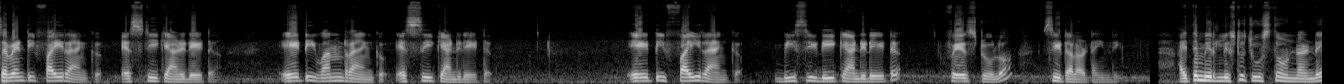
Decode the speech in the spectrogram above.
seventy five rank ST candidate eighty one rank SC candidate eighty five rank BCD candidate phase టూలో సీట్ అలాట్ అయింది. అయితే మీరు లిస్టు చూస్తూ ఉండండి.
